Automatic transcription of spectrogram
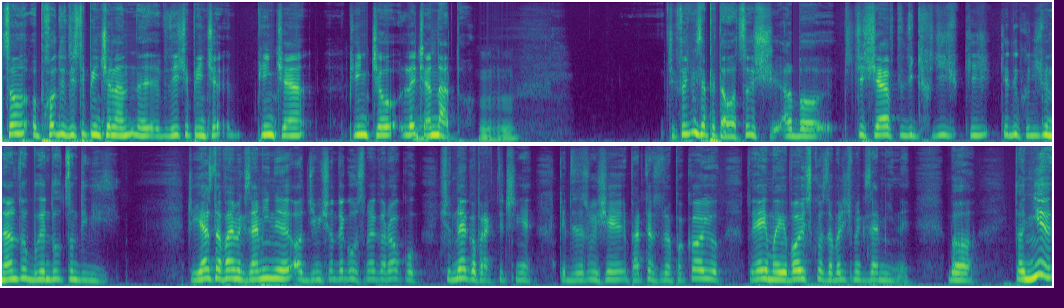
Są obchody 25 lat- e, 25-lecia NATO. Mhm. Czy ktoś mi zapytał o coś, albo przecież ja wtedy, kiedy- wchodziliśmy na NATO, byłem dowódcą dywizji. Czy ja zdawałem egzaminy od 98 roku, 7 praktycznie, kiedy zaczęły się partnerstwo do pokoju, to ja i moje wojsko zdawaliśmy egzaminy. Bo to nie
